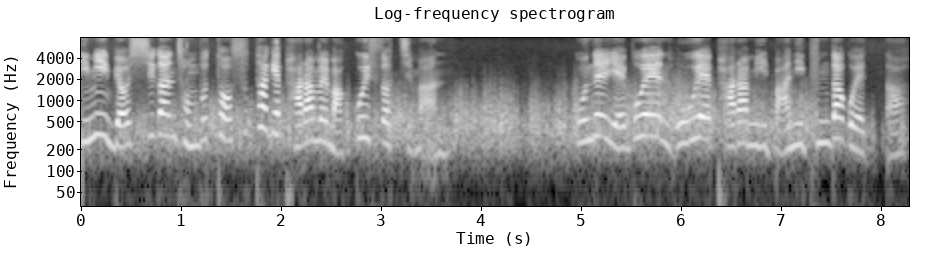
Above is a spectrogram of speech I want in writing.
이미 몇 시간 전부터 숱하게 바람을 맞고 있었지만 오늘 예보엔 오후에 바람이 많이 분다고 했다.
